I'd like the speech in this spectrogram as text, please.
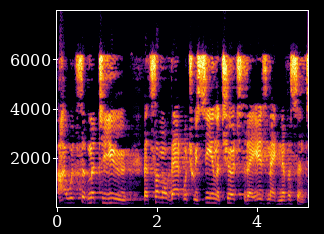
I would submit to you that some of that which we see in the church today is magnificent.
